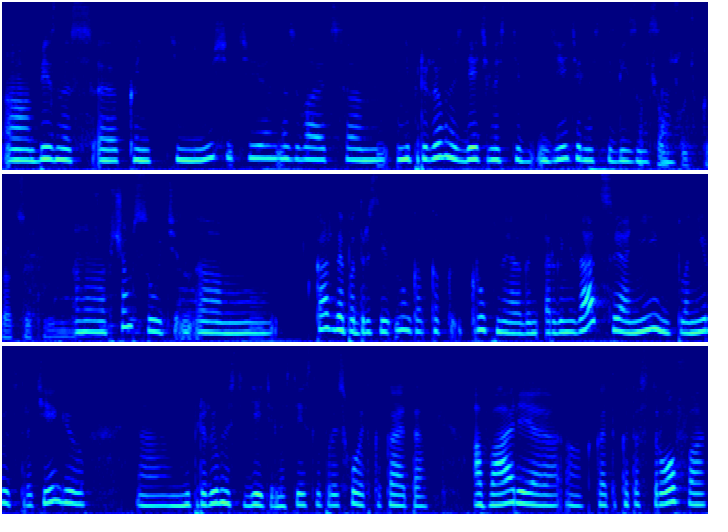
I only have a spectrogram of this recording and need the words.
бизнес uh, continuity называется непрерывность деятельности деятельности бизнеса. А в чем суть вкратце? Это... Uh, в чем суть? Каждая подразделение, ну как, как крупные организации, они планируют стратегию Э, непрерывности деятельности. Если происходит какая-то авария, э, какая-то катастрофа,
